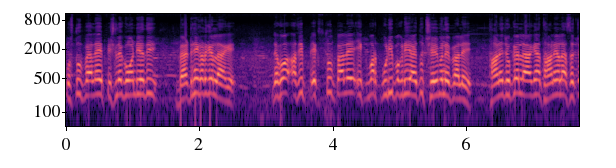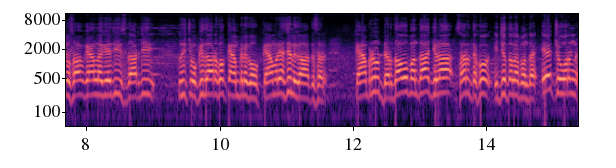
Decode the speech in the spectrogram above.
ਉਸ ਤੋਂ ਪਹਿਲੇ ਪਿਛਲੇ ਗਵਾਂਢੀਆਂ ਦੀ ਬੈਟਰੀ ਕੱਢ ਕੇ ਲੈ ਗਏ। ਦੇਖੋ, ਅਸੀਂ ਇੱਕ ਤੋਂ ਪਹਿਲੇ ਇੱਕ ਵਾਰ ਕੁੜੀ ਪਕੜੀ ਆਈ ਤੋਂ 6 ਮਹੀਨੇ ਪਹਿਲੇ। ਥਾਣੇ ਚੁੱਕ ਕੇ ਲੈ ਗਿਆ ਥਾਣੇ ਵਾਲਾ ਐਸਐਚਓ ਸਾਹਿਬ ਕਹਿਣ ਲੱਗੇ, ਜੀ ਸਰਦਾਰ ਜੀ, ਤੁਸੀਂ ਚੌਕੀਦਾਰ ਰੱਖੋ, ਕੈਮਰੇ ਲਗਾਓ। ਕੈਮਰੇ ਅਸੀਂ ਲਗਾਤੇ ਸਰ। ਕੈਮਰੇ ਨੂੰ ਡਰਦਾ ਉਹ ਬੰਦਾ ਜਿਹੜਾ, ਸਰ, ਦੇਖੋ, ਇੱਜ਼ਤ ਵਾਲਾ ਬੰਦਾ ਇਹ ਚੋਰਨ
